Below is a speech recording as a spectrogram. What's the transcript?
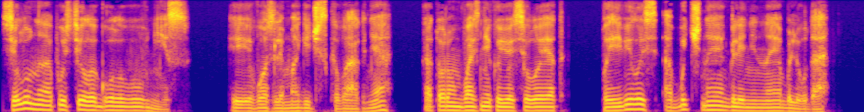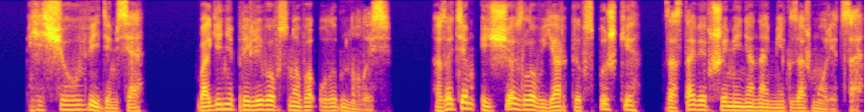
Силуна опустила голову вниз, и возле магического огня, которым возник ее силуэт, появилось обычное глиняное блюдо. Еще увидимся. Богиня приливов снова улыбнулась, а затем исчезла в яркой вспышке, заставившей меня на миг зажмуриться.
